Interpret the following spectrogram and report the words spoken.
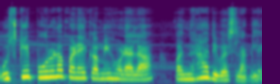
उचकी पूर्णपणे कमी होण्याला पंधरा दिवस लागले.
